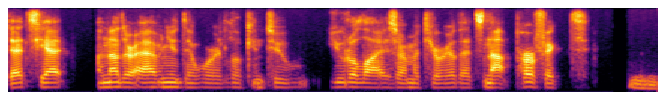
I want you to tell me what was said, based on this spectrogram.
that's yet another avenue that we're looking to utilize our material that's not perfect, mm-hmm.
